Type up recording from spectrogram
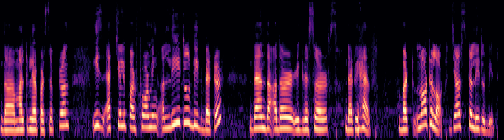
the multilayer perceptron, is actually performing a little bit better than the other regressors that we have, but not a lot, just a little bit.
